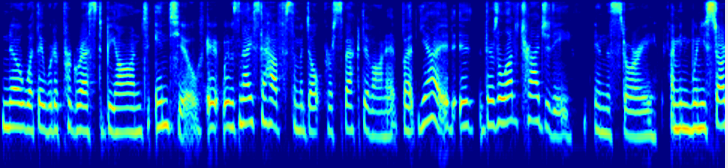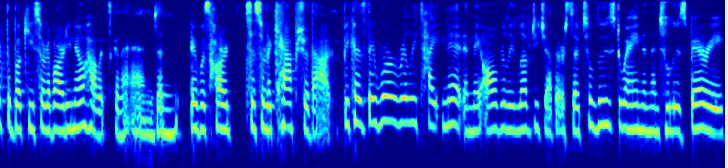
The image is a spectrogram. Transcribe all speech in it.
know what they would have progressed beyond into. It, it was nice to have some adult perspective on it, but yeah, it, it, there's a lot of tragedy in the story. I mean, when you start the book, you sort of already know how it's going to end, and it was hard to sort of capture that because they were really tight knit and they all really loved each other. So to lose Duane and then to lose Berry,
